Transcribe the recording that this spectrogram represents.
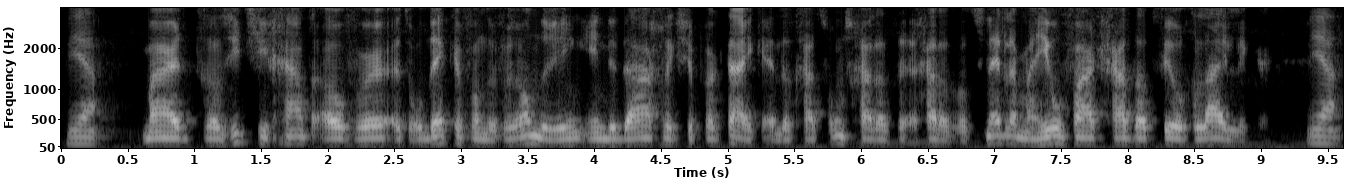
Ja. Maar transitie gaat over het ontdekken van de verandering in de dagelijkse praktijk. En dat gaat, soms gaat dat, gaat dat wat sneller, maar heel vaak gaat dat veel geleidelijker. Ja,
